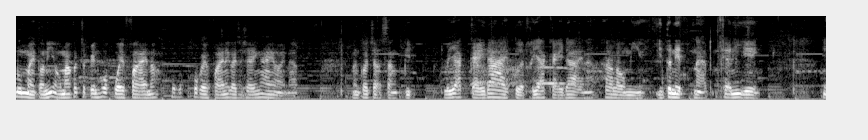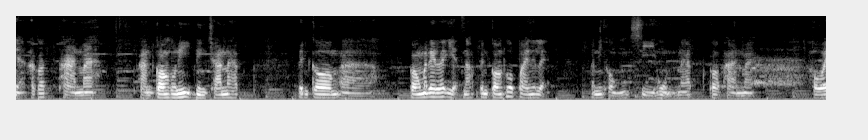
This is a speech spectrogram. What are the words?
รุ่นใหม่ตอนนี้ออกมาก็จะเป็นพวก Wi-Fi เนาะ พวกพวก Wi-Fi นี่ก็จะใช้ง่ายหน่อยนะครับ มันก็จะสั่งปิด ระยะไกลได้ เปิดระยะไกลได้นะ ถ้าเรามีอินเทอร์เน็ตนะครับแค่นี้เอง เนี่ยแล้วก็ผ่านมาผ่านกองตรงนี้อีกหนึ่งชั้นนะครับ เป็นกองอ่ากองไม่ได้ละเอียดนะเป็นกองทั่วไปนี่แหละ อันนี้ของสีหุ่นนะครับ ก็ผ่านมา เอาไว้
